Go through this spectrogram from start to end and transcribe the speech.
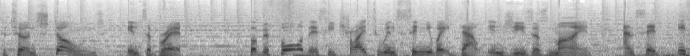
to turn stones into bread. But before this, he tried to insinuate doubt in Jesus' mind and said, If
